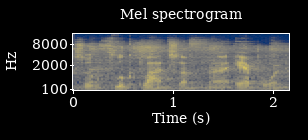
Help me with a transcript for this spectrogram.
so Flugplatz of uh, airport.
